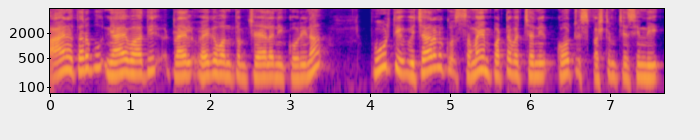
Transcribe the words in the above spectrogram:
ఆయన తరపు న్యాయవాది ట్రయల్ వేగవంతం చేయాలని కోరినా పూర్తి విచారణకు సమయం పట్టవచ్చని కోర్టు స్పష్టం చేసింది.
